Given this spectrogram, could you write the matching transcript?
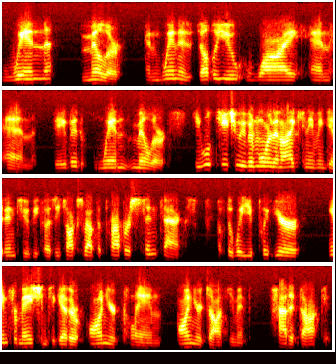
Wynn Miller. And Wynn is W Y N N. David Wynn Miller. He will teach you even more than I can even get into because he talks about the proper syntax of the way you put your information together on your claim, on your document, how to dock it,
